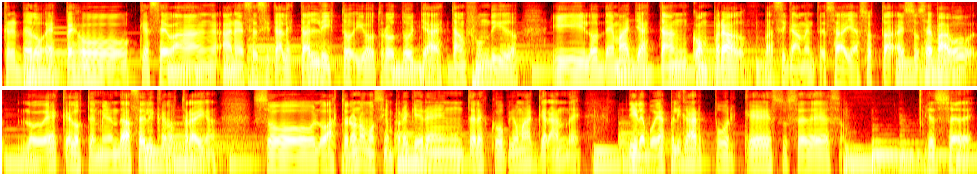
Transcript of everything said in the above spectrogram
tres de los espejos que se van a necesitar estar listos y otros dos ya están fundidos y los demás ya están comprados, básicamente. O sea, ya eso, está, eso se pagó, lo es que los terminen de hacer y que los traigan. So, los astrónomos siempre quieren un telescopio más grande y les voy a explicar por qué sucede eso. ¿Qué sucede?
